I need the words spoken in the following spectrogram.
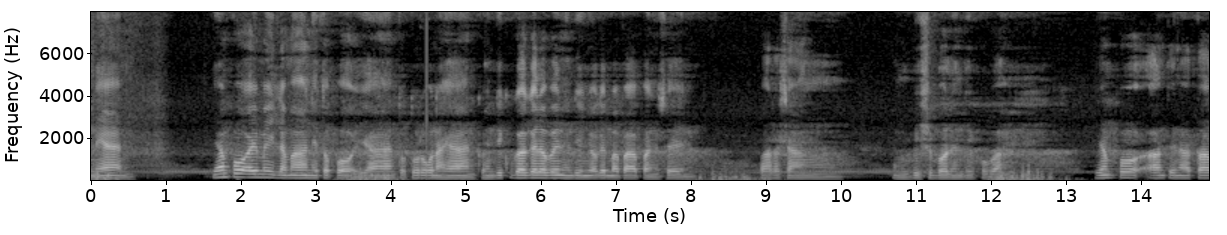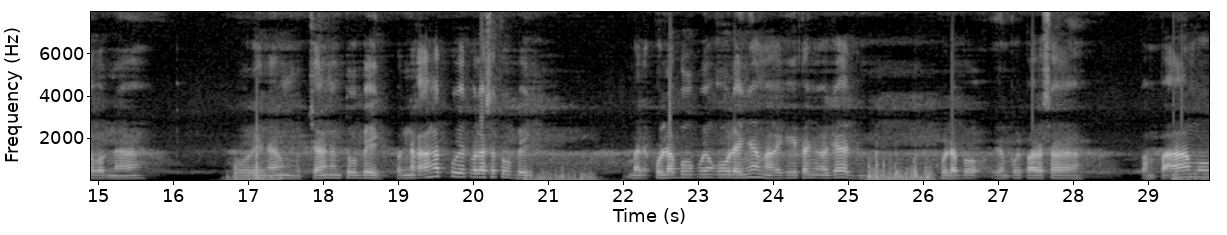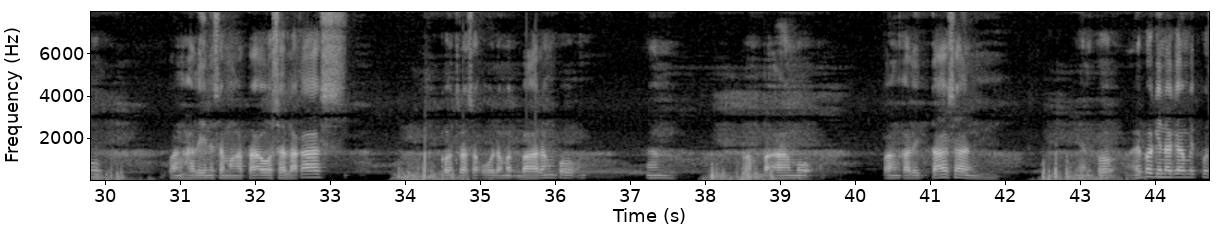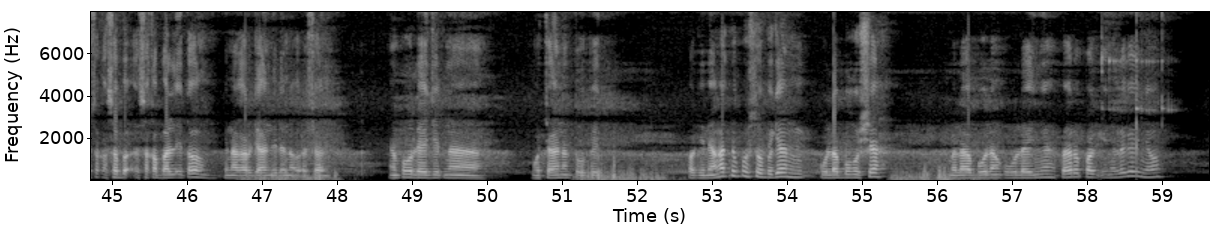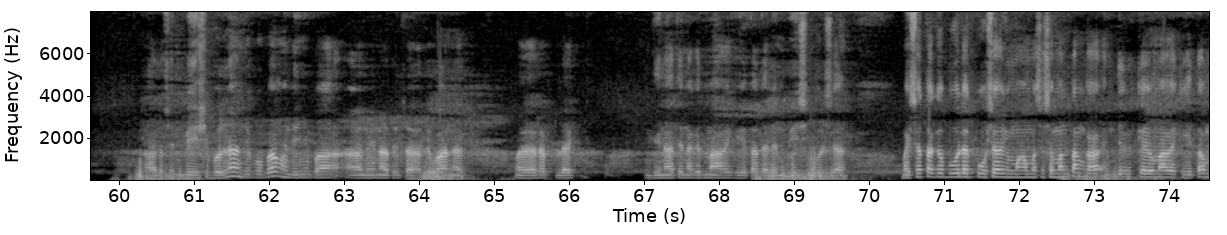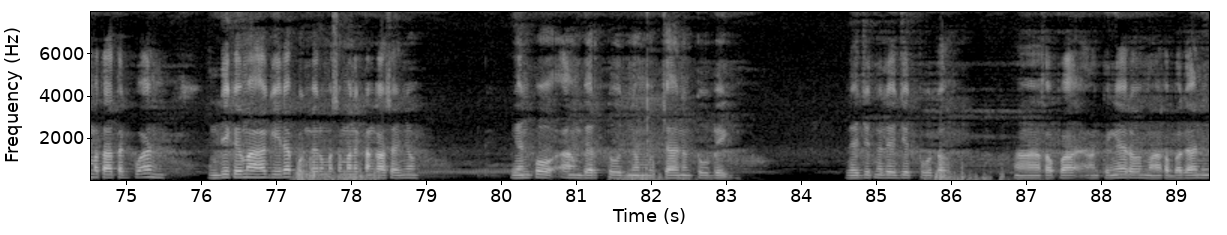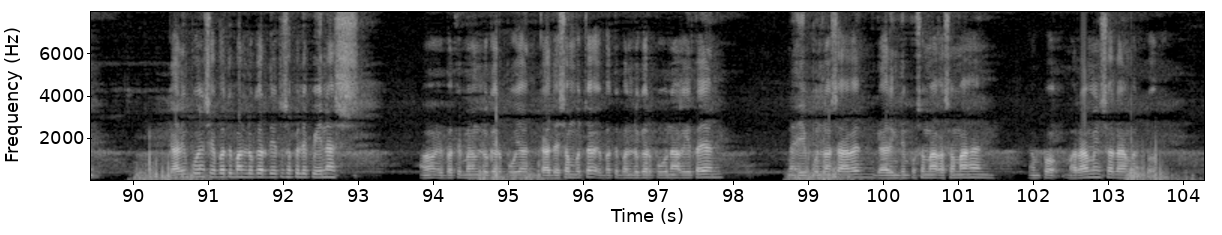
Yan na yan. Po ay may laman. Ito po. Yan. Tuturo ko na yan. Kung hindi ko gagalawin, hindi nyo agad mapapansin. Para siyang invisible, hindi po ba? Yan po ang tinatawag na uri ng mutya ng tubig. Pag nakaangat po at wala sa tubig, kulabo po yung kulay niya. Makikita nyo agad. Kulabo. Yan po para sa pampaamo, panghalina sa mga tao, sa lakas, kontra sa kulam at barang po. Yan. Pampaamo, pangkaligtasan. Yan po. Ay ba, ginagamit po sa, kasaba, sa kabal ito. Kinakargahan nila ng orasyon. Yan po, legit na mutya ng tubig. Pag inangat nyo po sa tubig yan, kulabo siya. Malabo lang kulay niya. Pero pag inilagay nyo, halos invisible na. Hindi po ba? Kung hindi nyo pa ano natin sa liwanag, mare-reflect. Hindi natin agad makikita dahil invisible siya. May sa tagabulag po siya, yung mga masasamang tangka, hindi kayo makikita o matatagpuan. Hindi kayo mahagila pag mayroong masama nagtangka sa inyo. Yan po ang bertud ng mutya ng tubig. Legit na legit po to. Mga kapwa antingero, mga kabagani. Galing po yan sa iba't ibang lugar dito sa Pilipinas. Oh, iba't ibang lugar po yan. Kada isang mutya, iba't ibang lugar po nakita yan. Naipon lang sa akin. Galing din po sa mga kasamahan. Yan po. Maraming salamat po.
